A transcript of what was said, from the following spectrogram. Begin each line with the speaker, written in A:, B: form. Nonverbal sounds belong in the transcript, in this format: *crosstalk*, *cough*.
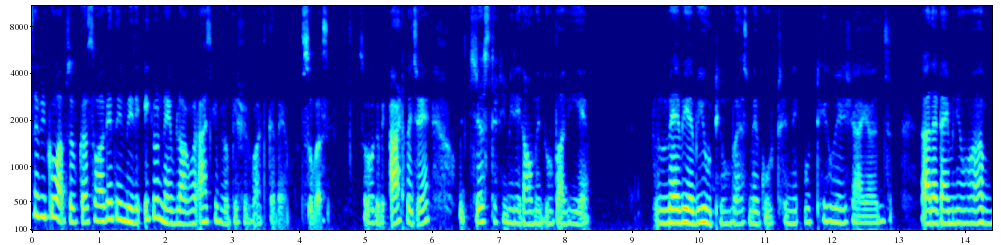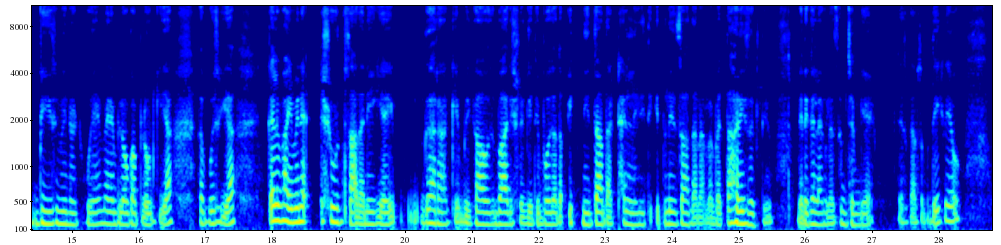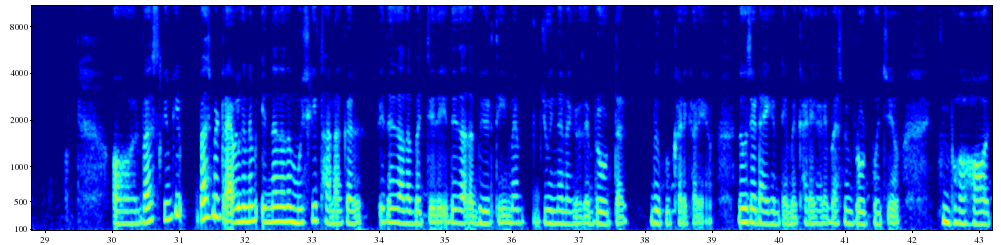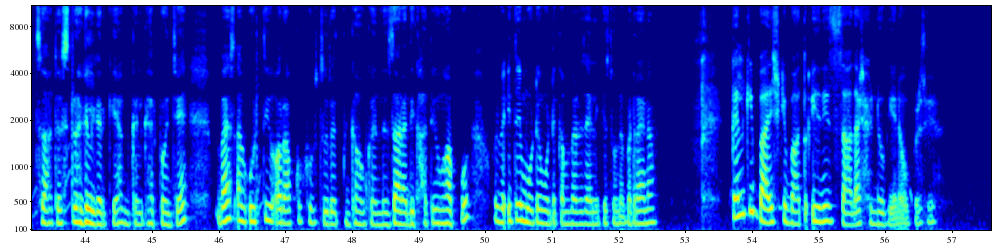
A: सभी को आप सबका स्वागत है मेरे एक और नए ब्लॉग में आज के ब्लॉग की शुरुआत कर रहे हैं सुबह से। सुबह के भी आठ बजे हैं और जस्ट अभी मेरे गाँव में धूप आ गई है। मैं भी अभी उठी हूँ, बस मेरे को उठने उठे हुए शायद। ज़्यादा टाइम नहीं हुआ बीस मिनट हुए हैं। मैंने ब्लॉग अपलोड किया, सब कुछ किया। कल भाई मैंने शूट ज़्यादा नहीं किया, घर आके भी गाँव बारिश लगी थी, बहुत ज़्यादा। इतनी ज़्यादा ठंड लगी थी, इतनी ज़्यादा ना, मैं बता नहीं सकती हूँ। मेरे गला गला सब जम गया है, जैसे आप सब देख रहे हो। और बस, क्योंकि बस में ट्रैवल करने में इतना ज़्यादा मुश्किल था ना कल। इतने ज़्यादा बच्चे थे, इतनी ज़्यादा भीड़ थी। मैं जूंदा नगर से ब्रोड तक बिल्कुल खड़े खड़े हूँ। दो से ढाई घंटे में खड़े खड़े बस में ब्रोड पहुँची हूँ। बहुत ज़्यादा स्ट्रगल करके हम कल घर पहुँचे। बस अब उठती हूँ और आपको खूबसूरत गाँव का नज़ारा दिखाती हूँ आपको। और वह इतने मोटे मोटे कंबल रजाई लेके सोना पड़ रहा है ना। कल की बारिश के बाद तो इतनी ज़्यादा ठंड हो गई है ना ऊपर से।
